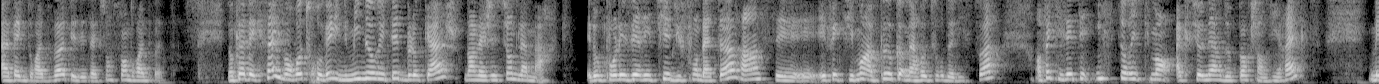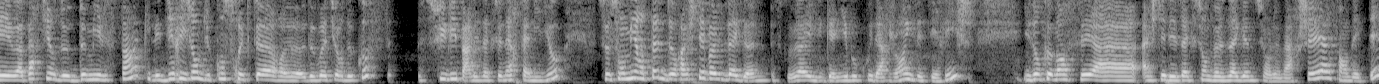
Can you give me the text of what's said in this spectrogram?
avec droit de vote et des actions sans droit de vote. Donc avec ça, ils vont retrouver une minorité de blocage dans la gestion de la marque. Et donc pour les héritiers du fondateur, hein, c'est effectivement un peu comme un retour de l'histoire. En fait, ils étaient historiquement actionnaires de Porsche en direct, mais à partir de 2005, les dirigeants du constructeur euh, de voitures de course suivis par les actionnaires familiaux, se sont mis en tête de racheter Volkswagen, parce que là, ils gagnaient beaucoup d'argent, ils étaient riches. Ils ont commencé à acheter des actions de Volkswagen sur le marché, à s'endetter.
